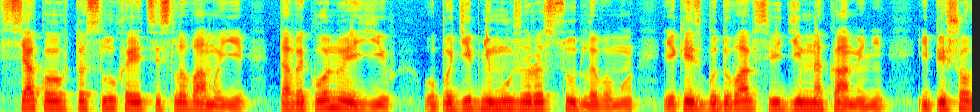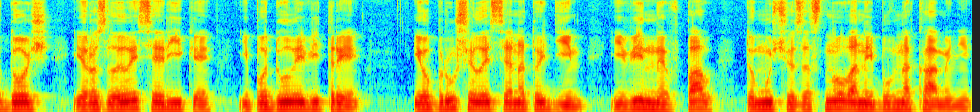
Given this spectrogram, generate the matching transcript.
всякого, хто слухає ці слова мої та виконує їх, уподібню мужу розсудливому, який збудував свій дім на камені, і пішов дощ, і розлилися ріки, і подули вітри, і обрушилися на той дім, і він не впав, тому що заснований був на камені.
